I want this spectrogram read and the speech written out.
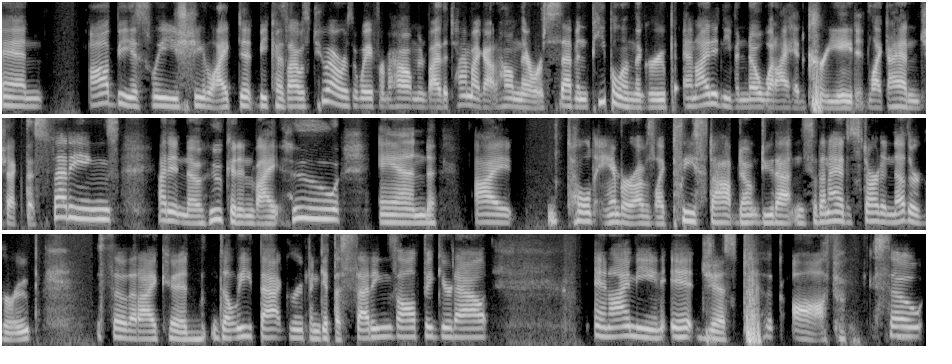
And obviously she liked it because I was two hours away from home. And by the time I got home, there were seven people in the group, and I didn't even know what I had created. Like I hadn't checked the settings, I didn't know who could invite who. And I told Amber, I was like, please stop, don't do that. And so then I had to start another group so that I could delete that group and get the settings all figured out and I mean it just took off. So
